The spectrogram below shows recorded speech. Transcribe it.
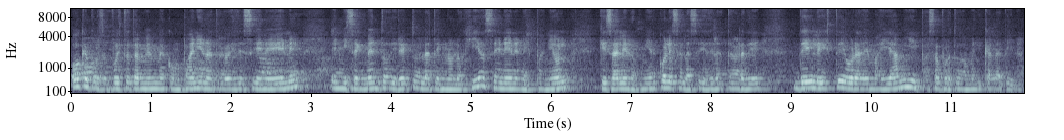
o que por supuesto también me acompañen a través de CNN en mi segmento directo de la tecnología, CNN en español, que sale los miércoles a las 6 de la tarde del este, hora de Miami, y pasa por toda América Latina.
